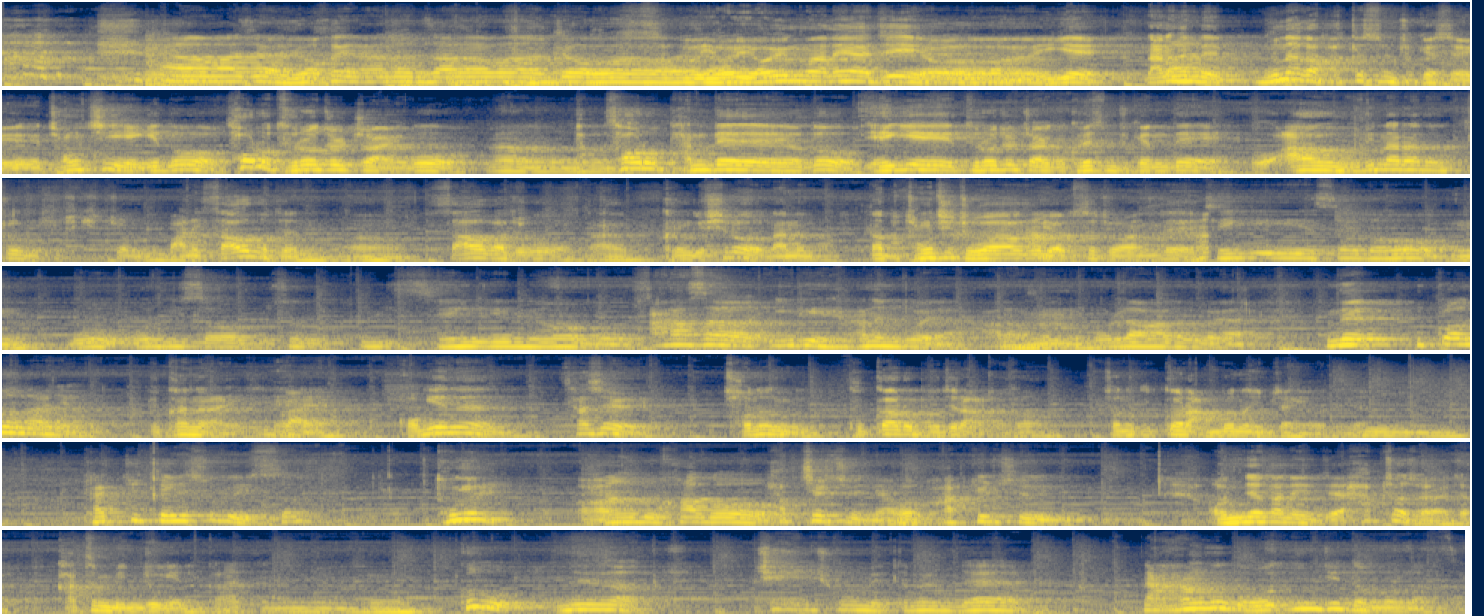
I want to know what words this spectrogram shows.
아 맞아 여행 하는 사람은 좀 어, 여, 여행만 해야지. 어, 네. 이게 나는 근데 문화가 바뀌었으면 좋겠어요. 이게 정치 얘기도 서로 들어줄 줄 알고 어, 바- 서로 반대여도 얘기 들어줄 줄 알고 그랬으면 좋겠는데 어, 아우 우리나라는 좀 솔직히 좀 많이 싸우거든. 어, 싸워가지고 아 그런 게 싫어. 나는 나도 정치 좋아하고 역사 좋아하는데. 세계에서도 음. 뭐 어디서 무슨 일 생기면 뭐 알아서 일이 하는 거야. 알아서 음. 올라가는 거야. 근데 국가는 아니야. 북한은 아니지. 국가야. 거기는 사실 저는 국가로 보질 않아서 저는 국가로 안 보는 입장이거든요. 같이 될 수도 있어. 통일 어, 한국하고 합칠 수 있냐고? 뭐 합칠 수 언젠가는 이제 합쳐져야죠. 같은 민족이니까. 하여튼 음. 그리고 내가 제일 처음에 들었는데 나 한국 어딘지도 몰랐어.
